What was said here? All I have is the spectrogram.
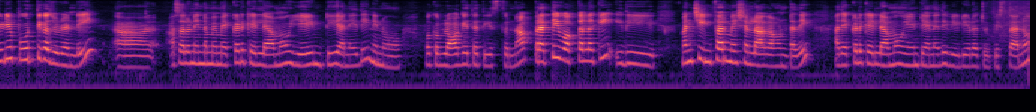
వీడియో పూర్తిగా చూడండి. అసలు నిన్న మేము ఎక్కడికి వెళ్ళాము ఏంటి అనేది నేను ఒక వ్లాగ్ అయితే తీస్తున్నా. ప్రతి ఒక్కళ్ళకి ఇది మంచి ఇన్ఫర్మేషన్ లాగా ఉంటుంది. అది ఎక్కడికి వెళ్ళాము ఏంటి అనేది వీడియోలో చూపిస్తాను.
